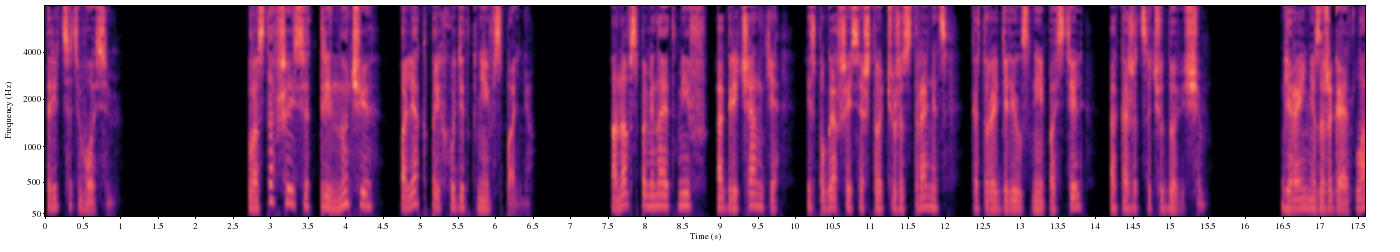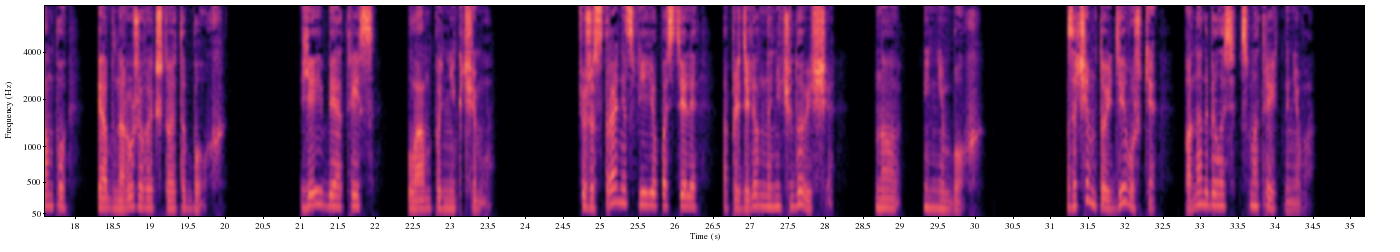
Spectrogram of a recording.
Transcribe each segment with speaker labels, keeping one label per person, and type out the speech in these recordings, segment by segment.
Speaker 1: 38. В оставшиеся три ночи поляк приходит к ней в спальню. Она вспоминает миф о гречанке, испугавшейся, что чужестранец, который делил с ней постель, окажется чудовищем. Героиня зажигает лампу и обнаруживает, что это Бог. Ей, Беатрис, лампа ни к чему. Чужестранец в ее постели определенно не чудовище, но и не Бог. Зачем той девушке понадобилось смотреть на него?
